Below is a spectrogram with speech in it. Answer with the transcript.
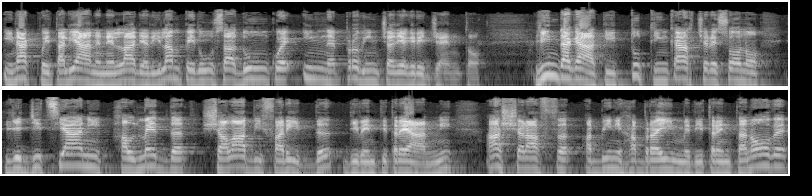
in acque italiane nell'area di Lampedusa, dunque in provincia di Agrigento. Gli indagati, tutti in carcere, sono gli egiziani Halmed Shalabi Farid, di 23 anni, Ashraf Abini Abrahim, di 39,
